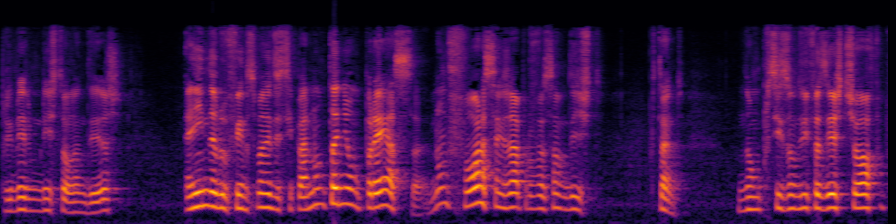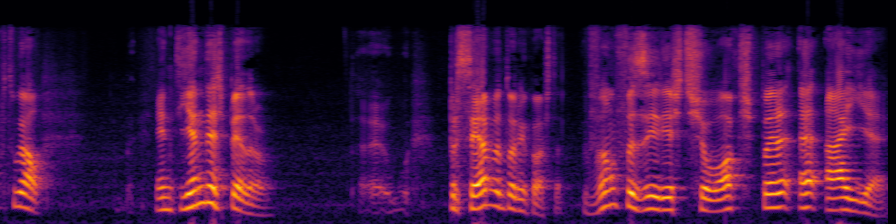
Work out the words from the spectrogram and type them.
primeiro-ministro holandês, ainda no fim de semana disse assim, não tenham pressa, não forcem já a aprovação disto. Portanto, não precisam de ir fazer este show-off para Portugal. Entiendes, Pedro? Percebe, António Costa? Vão fazer estes show-offs para a Haia,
